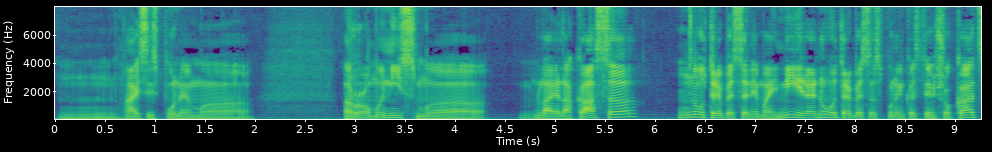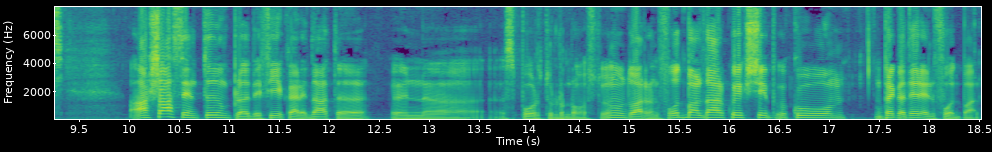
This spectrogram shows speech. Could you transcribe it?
mm, hai să-i spunem, uh, românism la el acasă. Nu trebuie să ne mai mire, nu trebuie să spunem că suntem șocați. Așa se întâmplă de fiecare dată în uh, sportul nostru, nu doar în fotbal, dar cu, excep- cu pregădere în fotbal.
